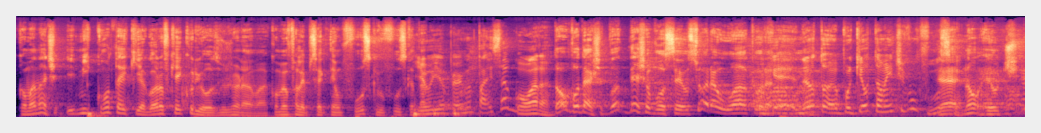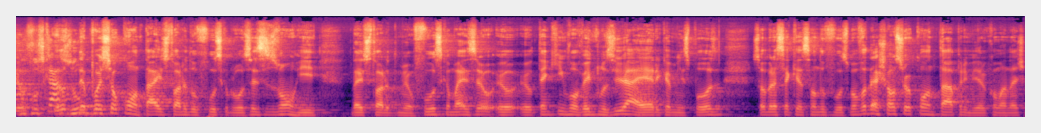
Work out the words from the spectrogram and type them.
Comandante, e me conta aqui, agora eu fiquei curioso, viu, Jornal? Como eu falei pra você que tem um Fusca, e o Fusca tá... eu ia perguntar isso agora. Então eu vou deixar, vou- deixa você, o senhor é o âncora. Porque eu, tô- porque eu também tive um Fusca. É, não, eu, te- eu, um Fusca eu- azul. depois se eu contar a história do Fusca pra vocês, vocês vão rir da história do meu Fusca, mas eu, eu, eu tenho que envolver inclusive a Érica, minha esposa, sobre essa questão do Fusca. Mas vou deixar o senhor contar primeiro, comandante.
